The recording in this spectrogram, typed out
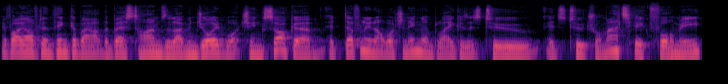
if I often think about the best times that I've enjoyed watching soccer, it's definitely not watching England play because it's too it's too traumatic for me,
